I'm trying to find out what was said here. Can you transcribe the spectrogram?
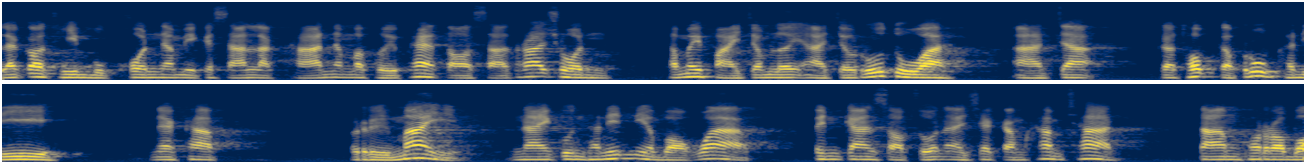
แล้วก็ทีมบุคคลนำเอกสารหลักฐานนำมาเผยแพร่ต่อสาธารณชนทำให้ฝ่ายจำเลยอาจจะรู้ตัว อาจจะกระทบกับรูปคดีนะครับ หรือไม่นายกุลธนิตเนี่ยบอกว่าเป็นการสอบสวนอาชญากรรมข้ามชาติ ตามพรบ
